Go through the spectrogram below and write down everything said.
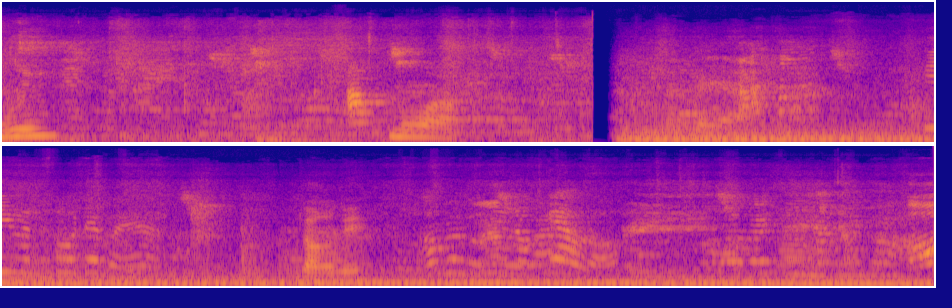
อุ้ยหมวก พี่มันพูดได้ไหมอะ ลองดิเอ้ามันมีนกแก้วเหรออ๋อ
